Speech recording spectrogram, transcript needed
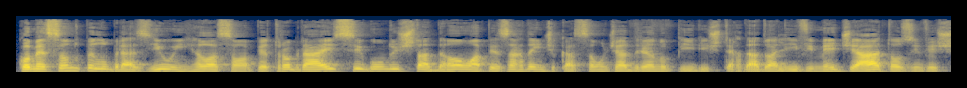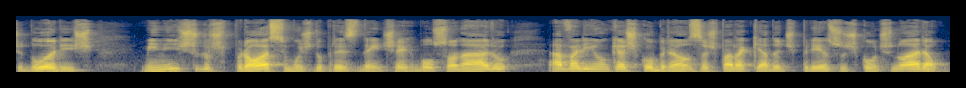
Começando pelo Brasil, em relação à Petrobras, segundo o Estadão, apesar da indicação de Adriano Pires ter dado alívio imediato aos investidores, ministros próximos do presidente Jair Bolsonaro avaliam que as cobranças para a queda de preços continuarão.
